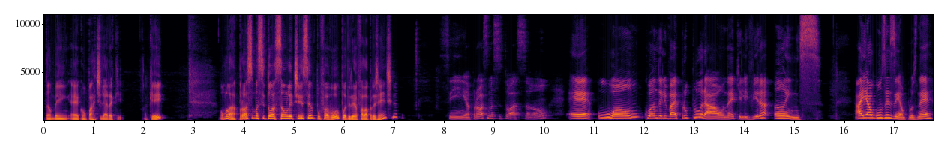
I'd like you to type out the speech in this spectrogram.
também é, compartilhar aqui, ok? Vamos lá, próxima situação, Letícia, por favor, poderia falar para gente? Sim, a próxima situação é o ão quando ele vai para o plural, né? Que ele vira ães. Aí alguns exemplos, né?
